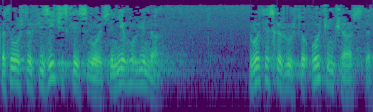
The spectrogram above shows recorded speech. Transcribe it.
потому что физические свойства не его вина. И вот я скажу, что очень часто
